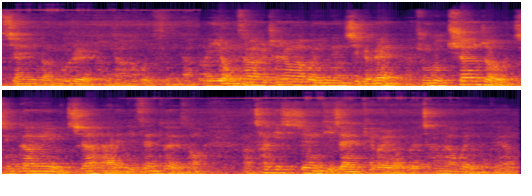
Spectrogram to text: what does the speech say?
디자인 연구를 담당하고 있습니다. 어, 이 영상을 촬영하고 있는 지금은 중국 취안저우 진강에 위치한 R&D 센터에서 어, 차기 시즌 디자인 개발 연구에 참여하고 있는데요.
